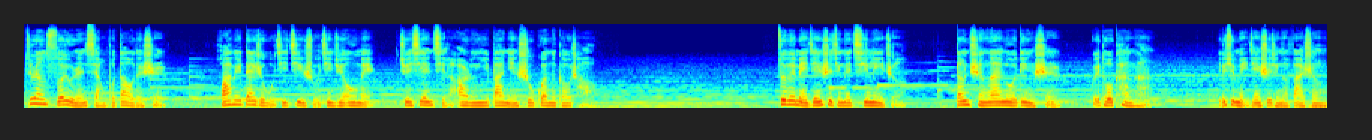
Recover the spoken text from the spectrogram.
最让所有人想不到的是，华为带着五 G 技术进军欧美，却掀起了2018年收官的高潮。作为每件事情的亲历者，当尘埃落定时，回头看看，也许每件事情的发生。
